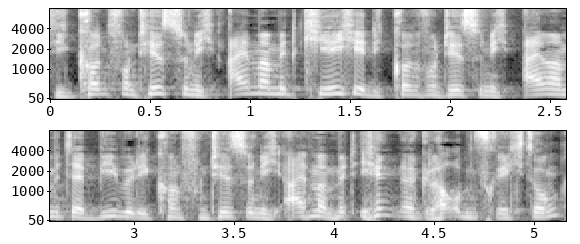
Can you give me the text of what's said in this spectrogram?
die konfrontierst du nicht einmal mit Kirche, die konfrontierst du nicht einmal mit der Bibel, die konfrontierst du nicht einmal mit irgendeiner Glaubensrichtung.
